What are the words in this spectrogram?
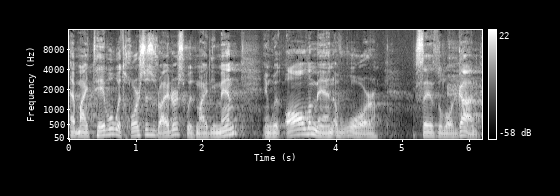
at my table with horses, riders, with mighty men, and with all the men of war says the Lord God.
